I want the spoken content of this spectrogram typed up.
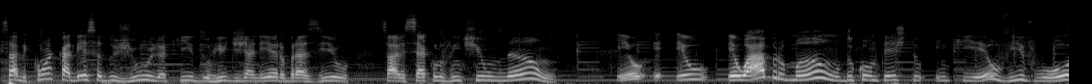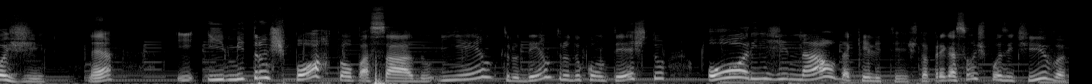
sabe, com a cabeça do Júlio aqui do Rio de Janeiro, Brasil, sabe, século 21. Não eu, eu, eu abro mão do contexto em que eu vivo hoje, né? E, e me transporto ao passado e entro dentro do contexto original daquele texto. A pregação expositiva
